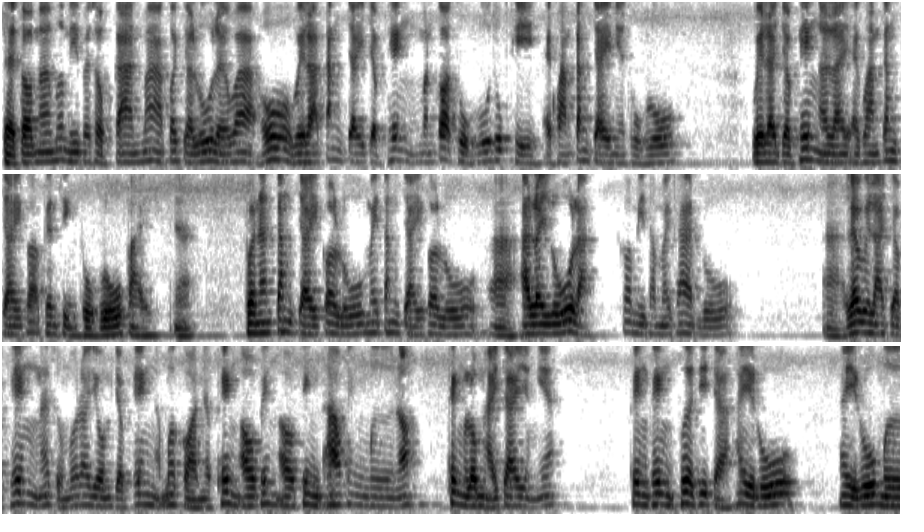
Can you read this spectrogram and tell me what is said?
แต่ต่อมาเมื่อมีประสบการณ์มากก็จะรู้เลยว่า โอ้ เวลาตั้งใจจะเพ่ง มันก็ถูกรู้ทุกทีไอความตั้งใจเนี่ยถูกรู้ เวลาจะเพ่งอะไรไอความตั้งใจก็เป็นสิ่งถูกรู้ไปนะเพราะนั้นตั้งใจก็รู้ไม่ตั้งใจก็รู้ อ่า อะไรรู้ล่ะ ก็มีธรรมชาติรู้อ่าแล้วเวลาจะเพ่งนะสมมติว่าโยมจะเพ่งเมื่อก่อนเนี่ยเพ่งเอาเพ่งเอาเพ่งเท้าเพ่งมือเนาะเพ่งลมหายใจอย่างเงี้ย เพ่งเพ่งเพื่อที่จะให้รู้ ให้รู้มือ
